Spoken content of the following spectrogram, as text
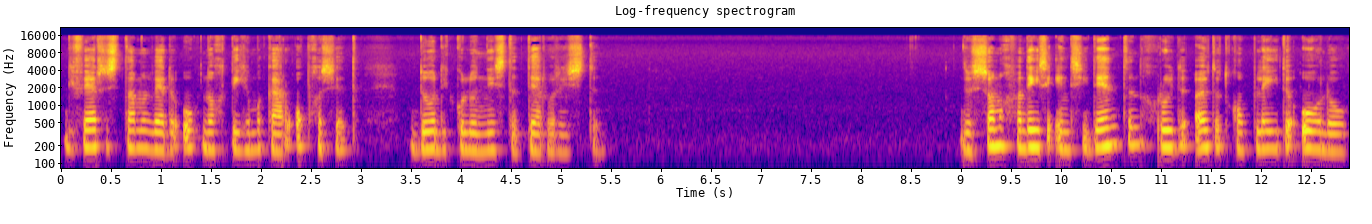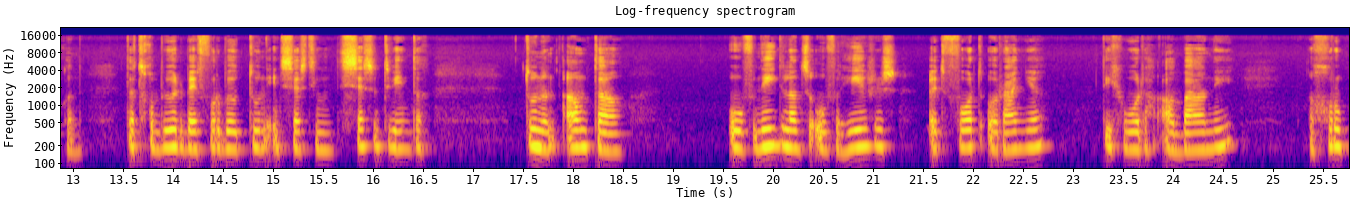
diverse stammen werden ook nog tegen elkaar opgezet door die kolonisten-terroristen. Dus sommige van deze incidenten groeiden uit tot complete oorlogen. Dat gebeurde bijvoorbeeld toen in 1626, toen een aantal over Nederlandse overheersers uit Fort Oranje, tegenwoordig Albanië, een groep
